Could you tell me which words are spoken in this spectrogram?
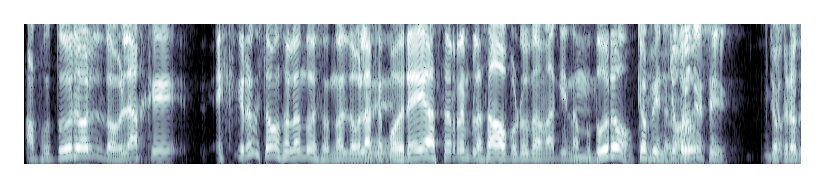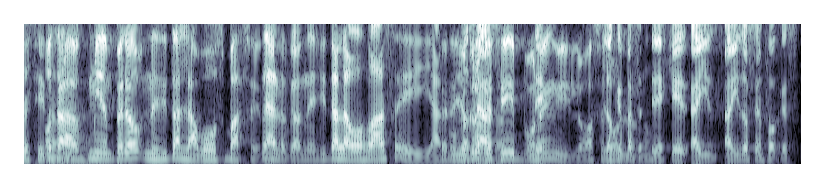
a futuro el doblaje... Es que creo que estamos hablando de eso, ¿no? El doblaje Sí. podría ser reemplazado por una máquina a Mm. futuro. ¿Qué opinas? Yo creo que sí. Yo, creo que sí. O sea, también. bien, pero necesitas la voz base. ¿no? claro, claro, necesitas la voz base y ya. Pero con- yo o creo sea, que sí, de- ponen y lo hacen Lo que pasa ¿no? es que hay, hay dos enfoques,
